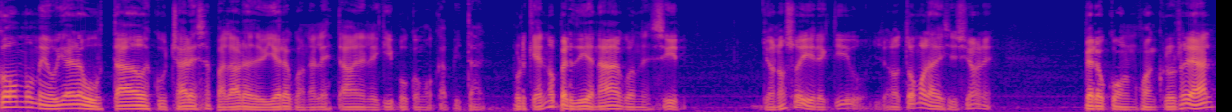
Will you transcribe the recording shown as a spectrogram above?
¿Cómo me hubiera gustado escuchar esa palabra de Viera cuando él estaba en el equipo como capitán? Porque él no perdía nada con decir, yo no soy directivo, yo no tomo las decisiones, pero con Juan Cruz Real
